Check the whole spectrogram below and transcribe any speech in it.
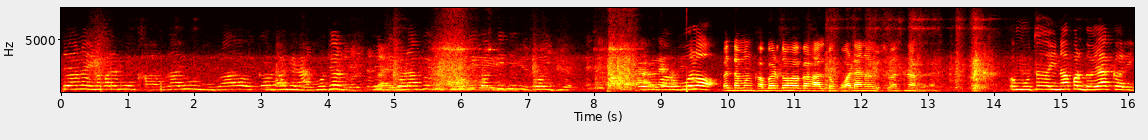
તે અને એના કારણે હું ખવડાવ્યું મુગાયો એક જ છે ને ગળામાં એની કરી દીધી ને ગયો. બોલો. પણ તમને ખબર તો હવે કે હાલ તો ગોડાનો વિશ્વાસ ના કરાય પણ હું તો એના પર દયા કરી.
